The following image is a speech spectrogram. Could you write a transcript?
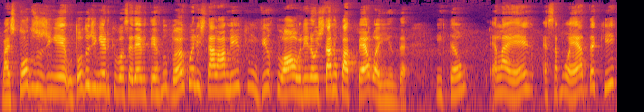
Mas todos os dinheiro, todo o dinheiro que você deve ter no banco, ele está lá meio que um virtual, ele não está no papel ainda. Então, ela é essa moeda que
